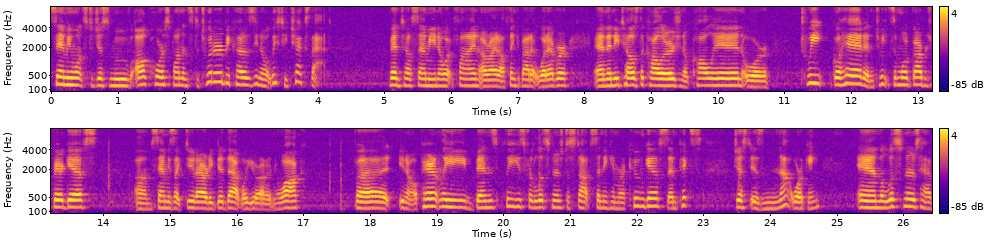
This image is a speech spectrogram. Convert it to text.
Sammy wants to just move all correspondence to Twitter because, you know, at least he checks that. Ben tells Sammy, you know what, fine, all right, I'll think about it, whatever. And then he tells the callers, you know, call in or tweet, go ahead and tweet some more Garbage Bear gifts. Um, Sammy's like, dude, I already did that while you were out on your walk. But, you know, apparently Ben's pleas for the listeners to stop sending him raccoon gifts and pics just is not working. And the listeners have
